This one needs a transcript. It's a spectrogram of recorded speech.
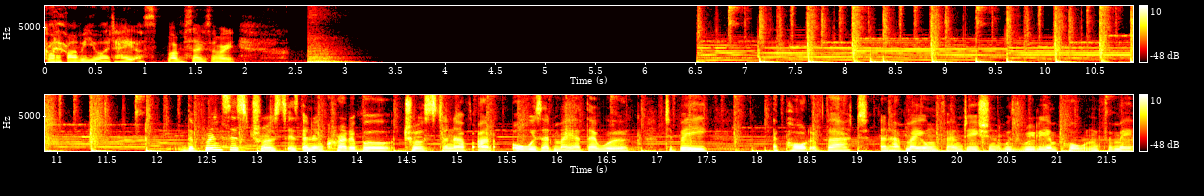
God, if I were you, I'd hate us. I'm so sorry. The Prince's Trust is an incredible trust, and I've, I've always admired their work. To be a part of that and have my own foundation was really important for me.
